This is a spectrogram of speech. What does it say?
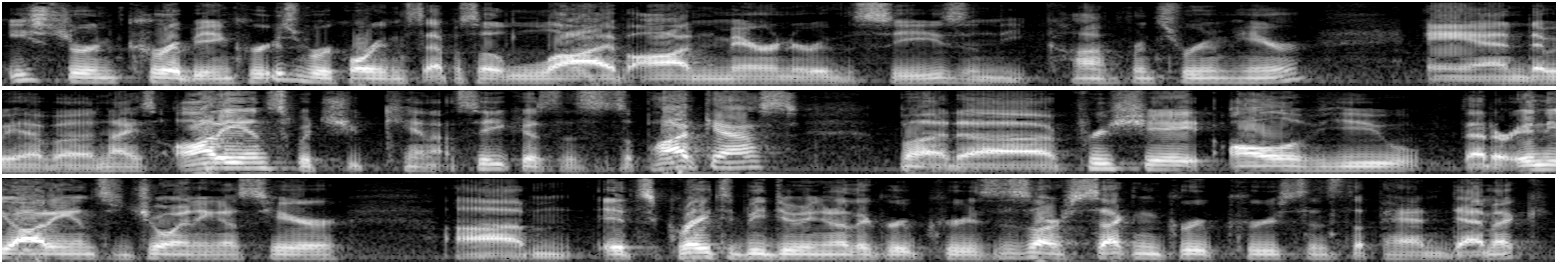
Eastern Caribbean cruise. We're recording this episode live on Mariner of the Seas in the conference room here, and we have a nice audience, which you cannot see because this is a podcast. But uh, appreciate all of you that are in the audience joining us here. Um, it's great to be doing another group cruise. This is our second group cruise since the pandemic.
